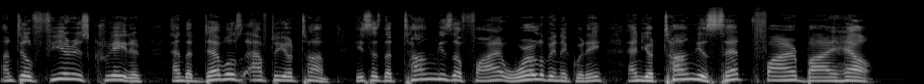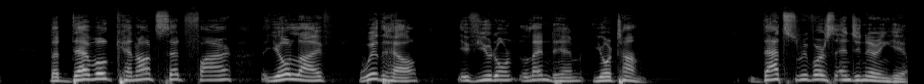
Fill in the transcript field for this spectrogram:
until fear is created and the devil's after your tongue. He says, The tongue is a fire, world of iniquity, and your tongue is set fire by hell. The devil cannot set fire your life with hell if you don't lend him your tongue. That's reverse engineering here.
